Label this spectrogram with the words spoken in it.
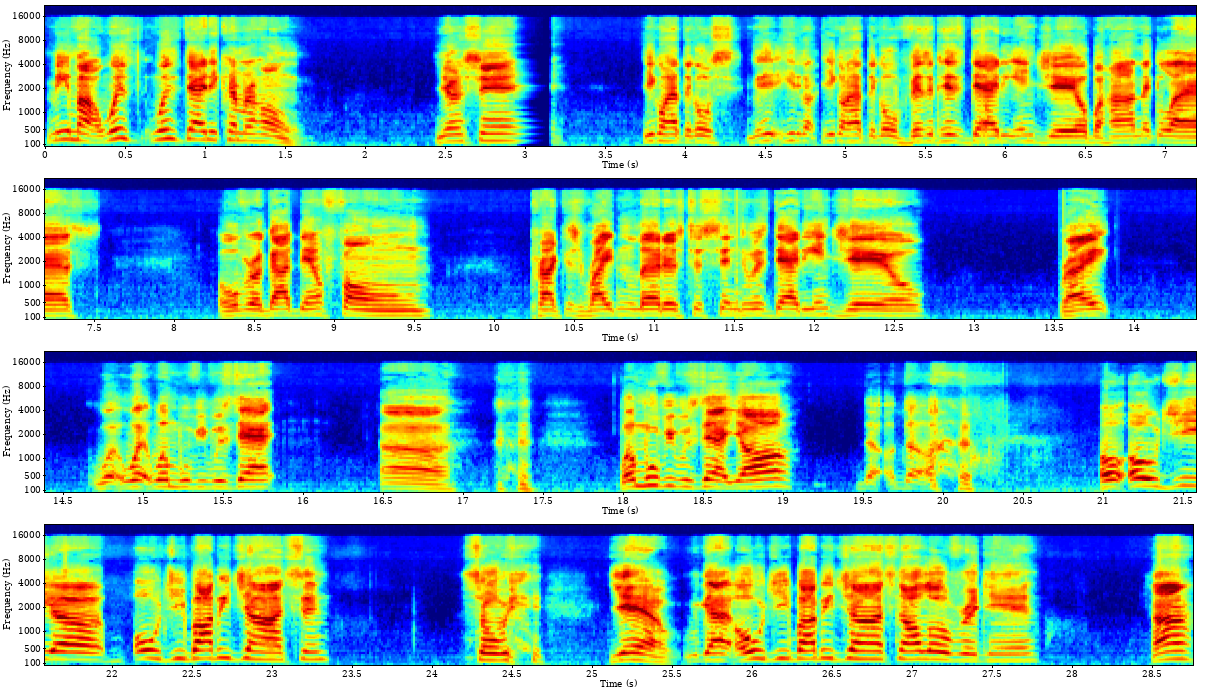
Mima, when's when's daddy coming home? You understand? He gonna have to go. He, he gonna have to go visit his daddy in jail behind the glass, over a goddamn phone. Practice writing letters to send to his daddy in jail, right? What what what movie was that? Uh, what movie was that, y'all? The the OG uh OG Bobby Johnson. So yeah, we got OG Bobby Johnson all over again, huh?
